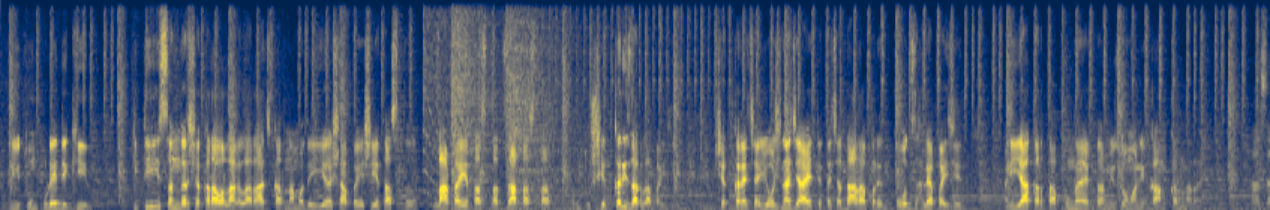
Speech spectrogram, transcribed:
आणि इथून पुढे देखील कितीही संघर्ष करावा लागला राजकारणामध्ये यश अपयश येत असतं लाटा येत असतात जात असतात परंतु शेतकरी जागला पाहिजे. शेतकऱ्याच्या योजना ज्या आहेत ते त्याच्या दारापर्यंत पोच झाल्या पाहिजेत. आणि याकरता पुन्हा एकदा मी जोमाने काम करणार आहे. सर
